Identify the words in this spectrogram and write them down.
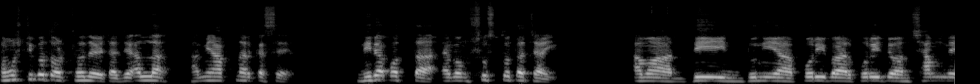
সমষ্টিগত অর্থ হলো এটা যে আল্লাহ আমি আপনার কাছে নিরাপত্তা এবং সুস্থতা চাই আমার দিন, দুনিয়া, পরিবার, পরিজন, সামনে,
